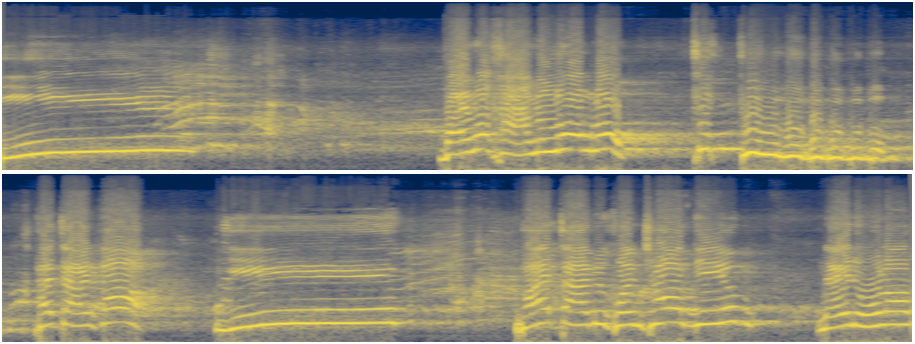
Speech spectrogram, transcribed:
ยิ้มใบมะขามมันร่วงลูกพระอาจารย์ก็ยิ้มพระอาจารย์เป็นคนชอบยิ้ม ไหนหนูลอง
